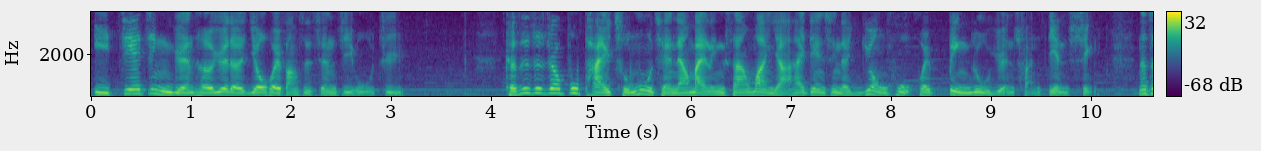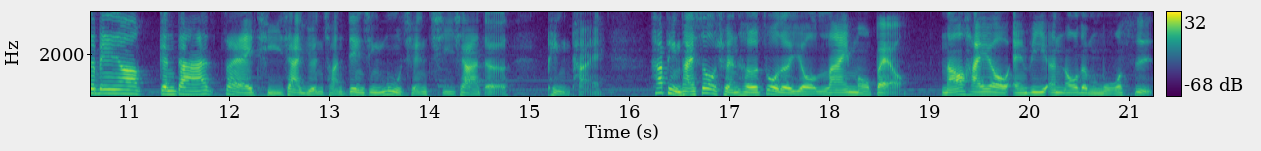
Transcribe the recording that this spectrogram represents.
以接近原合约的优惠方式升级五 G。可是这就不排除目前两百零三万亚太电信的用户会并入远传电信。那这边要跟大家再来提一下远传电信目前旗下的品牌，它品牌授权合作的有 Line Mobile，然后还有 MVNO 的模式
